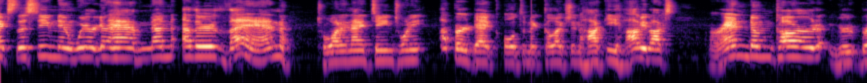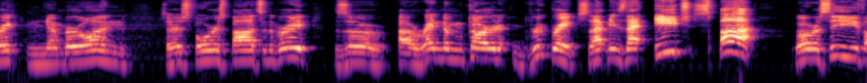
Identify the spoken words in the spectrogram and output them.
Next this evening, we're going to have none other than 2019-20 Upper Deck Ultimate Collection Hockey Hobby Box Random Card Group Break number one. So there's four spots in the break. This is a, a random card group break. So that means that each spot will receive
